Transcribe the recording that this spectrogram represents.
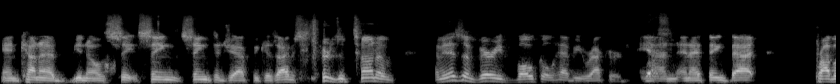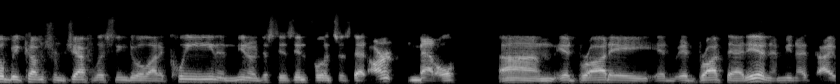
and kind of you know sing sing sing to Jeff because obviously there's a ton of I mean, this is a very vocal heavy record, Yes. and and I think that probably comes from Jeff listening to a lot of Queen and you know just his influences that aren't metal. Um, it brought a it, it brought that in. I mean, I, I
